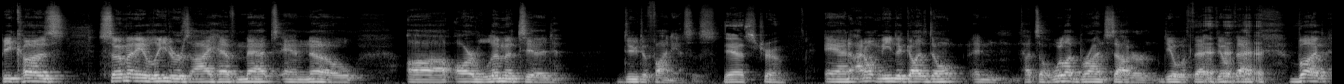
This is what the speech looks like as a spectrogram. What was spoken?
because so many leaders I have met and know uh, are limited due to finances. yeah, it's true. And I don't mean that God don't, and that's a we'll let Brian Sauder deal with that, deal with that. But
